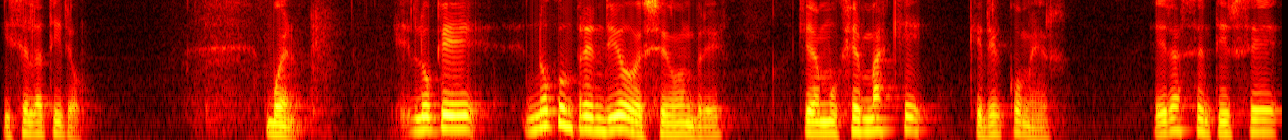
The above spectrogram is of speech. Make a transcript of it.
Y se la tiró. Bueno, lo que no comprendió ese hombre, que la mujer más que querer comer, era sentirse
